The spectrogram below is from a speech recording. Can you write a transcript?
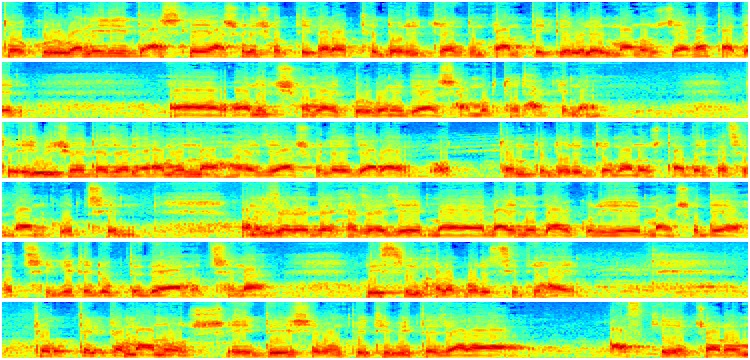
তো কুরবানির ঈদ আসলে আসলে সত্যিকার অর্থে দরিদ্র, একদম প্রান্তিক লেভেলের মানুষ যারা, তাদের অনেক সময় কোরবানি দেওয়ার সামর্থ্য থাকে না। তো এই বিষয়টা যেন এমন না হয় যে আসলে যারা অত্যন্ত দরিদ্র মানুষ তাদের কাছে দান করছেন। অনেক জায়গায় দেখা যায় যে লাইনে দাঁড় করিয়ে মাংস দেয়া হচ্ছে, গেটে ঢুকতে দেয়া হচ্ছে না। বিশৃঙ্খলা পরিস্থিতি হয়। প্রত্যেকটা মানুষ এই দেশ এবং পৃথিবীতে যারা আজকে চরম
